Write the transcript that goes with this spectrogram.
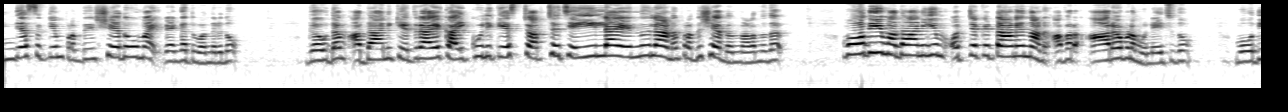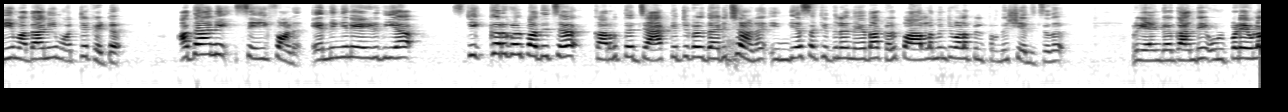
ഇന്ത്യ സഖ്യം പ്രതിഷേധവുമായി രംഗത്ത് വന്നിരുന്നു. ഗൗതം അദാനിക്കെതിരായ കൈക്കൂലി കേസ് ചർച്ച ചെയ്യില്ല എന്നതിലാണ് പ്രതിഷേധം നടന്നത്. മോദിയും അദാനിയും ഒറ്റക്കെട്ടാണെന്നാണ് അവർ ആരോപണം ഉന്നയിച്ചതും. മോദിയും അദാനിയും ഒറ്റക്കെട്ട്. അദാനി സേഫാണ് എന്നിങ്ങനെ എഴുതിയ സ്റ്റിക്കറുകൾ പതിച്ച് കറുത്ത ജാക്കറ്റുകൾ ധരിച്ചാണ് ഇന്ത്യ സഖ്യത്തിലെ നേതാക്കൾ പാർലമെന്റ് വളപ്പിൽ പ്രതിഷേധിച്ചത്. പ്രിയങ്ക ഗാന്ധി ഉൾപ്പെടെയുള്ള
